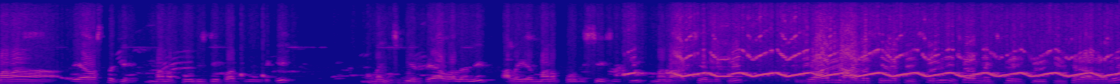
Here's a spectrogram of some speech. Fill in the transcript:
మన వ్యవస్థకి మన పోలీస్ డిపార్ట్మెంట్కి మంచి పేరు తేవాలని అలాగే మన పోలీస్ స్టేషన్కి మన ఆఫీసర్లకి వారిని ఆదర్శంగా తీసుకొని ఇంకా మంచి పేరు తీసుకురావాలి.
